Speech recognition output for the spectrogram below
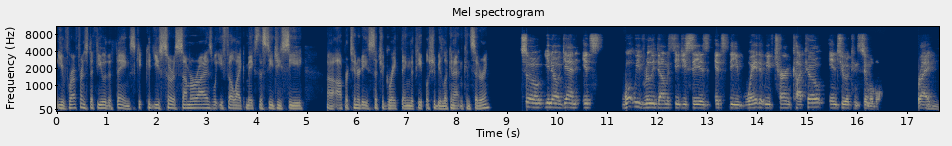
you've referenced a few of the things. C- could you sort of summarize what you feel like makes the CGC uh, opportunity such a great thing that people should be looking at and considering? So, you know, again, it's what we've really done with CGC is it's the way that we've turned Cutco into a consumable, right? Mm.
